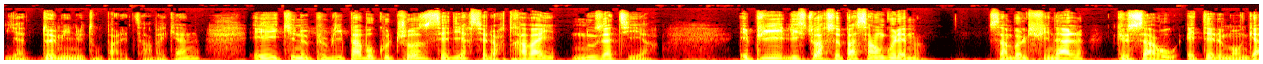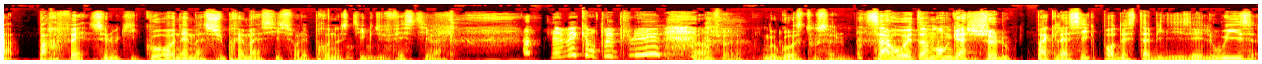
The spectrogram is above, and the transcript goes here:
Il y a deux minutes, on parlait de Sarbacane. Et qui ne publie pas beaucoup de choses, c'est dire si leur travail nous attire. Et puis, l'histoire se passe à Angoulême. Symbole final que Saru était le manga parfait, celui qui couronnait ma suprématie sur les pronostics du festival. Le mec, on peut plus. Non, je me gosse tout seul. Saru est un manga chelou. Pas classique pour déstabiliser Louise,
